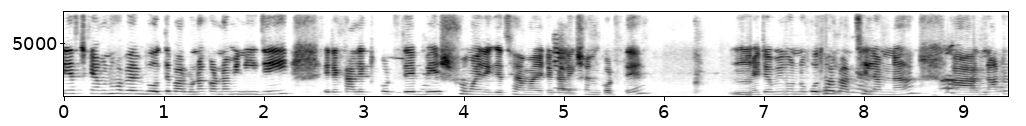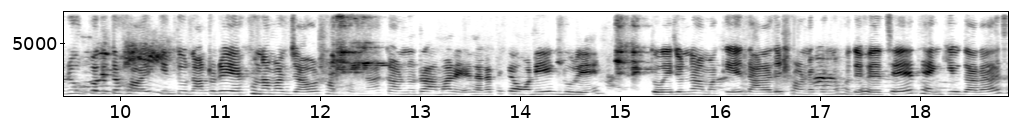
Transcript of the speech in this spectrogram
টেস্ট কেমন হবে আমি বলতে পারব না, কারণ আমি নিজেই এটা কালেক্ট করতে বেশ সময় লেগেছে আমার এটা কালেকশন করতে। এটা আমি অন্য কোথাও পাচ্ছিলাম না। আর নাটোরে উৎপাদিত হয়, কিন্তু নাটোরে এখন আমার যাওয়া সম্ভব না, কারণ ওটা আমার এলাকা থেকে অনেক দূরে। তো এই জন্য আমাকে দারাজের স্বর্ণাপন্ন হতে হয়েছে। Thank you Daraz.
